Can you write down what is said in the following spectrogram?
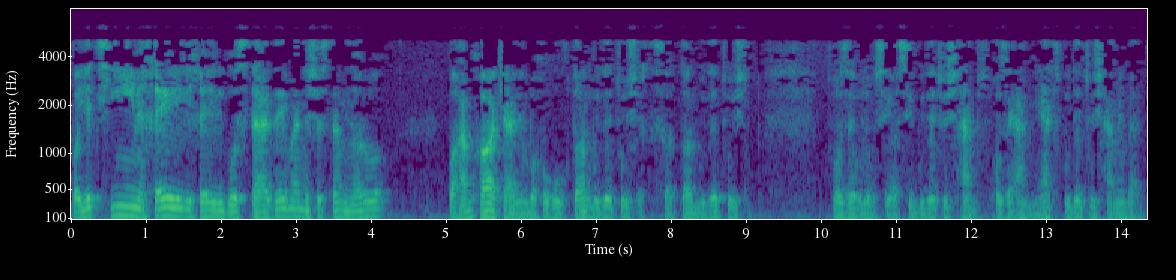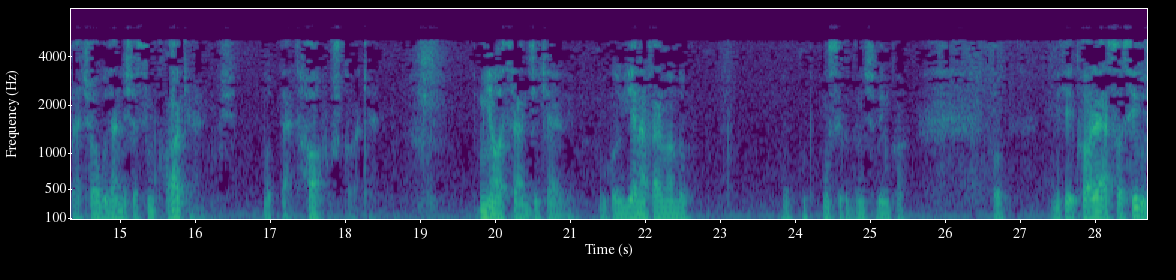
با یه تیم خیلی خیلی گسترده من نشستم اینا رو با هم کار کردیم. با حقوقدان بوده توش اقتصاددان بوده توش حوزه علوم سیاسی بوده توش هم حوزه امنیت بوده توش همه بچه ها بودن نشستیم کار کردیم مدت ها روش کار کردیم. میاسنجی کردیم. یه نفر من با موسیقی دون شده این کار. خب اینه کار اساسی روش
